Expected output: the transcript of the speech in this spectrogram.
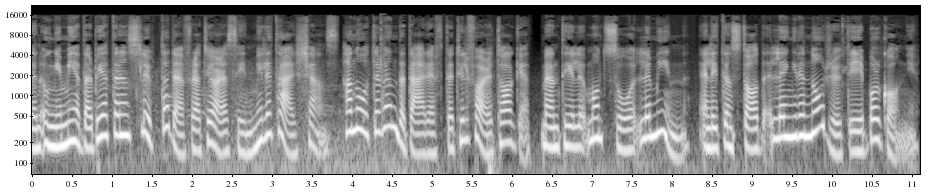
Den unge medarbetaren slutade för att göra sin militärtjänst. Han återvände därefter till företaget, men till Montceau-Lemin, en liten stad längre norrut i Bourgogne.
